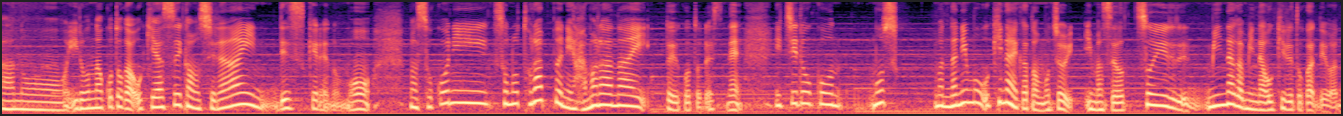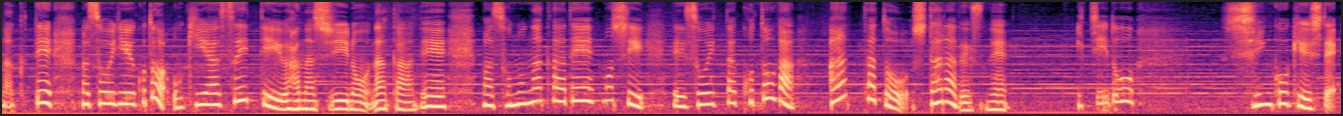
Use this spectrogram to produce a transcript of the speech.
あのいろんなことが起きやすいかもしれないんですけれども、まあ、そこにそのトラップにはまらないということですね。一度こうもしまあ、何も起きない方ももちろんいますよ。そういうみんながみんな起きるとかではなくて、まあ、そういうことが起きやすいっていう話の中で、まあ、その中でもし、え、そういったことがあったとしたらですね一度深呼吸して。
